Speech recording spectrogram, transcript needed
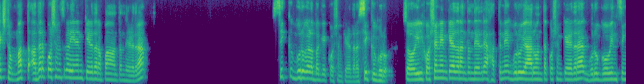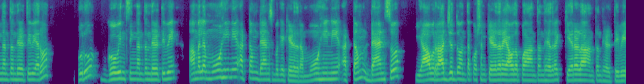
ನೆಕ್ಸ್ಟ್ ಮತ್ ಅದರ್ ಕ್ವಶನ್ಸ್ಗಳು ಏನೇನ್ ಕೇಳಿದಾರಪ್ಪ ಅಂತಂದ ಹೇಳಿದ್ರ, ಸಿಖ್ ಗುರುಗಳ ಬಗ್ಗೆ ಕ್ವಶನ್ ಕೇಳಿದಾರ, ಸಿಖ್ ಗುರು. ಸೊ ಇಲ್ಲಿ ಕ್ವಶನ್ ಏನ್ ಕೇಳಿದಾರ ಅಂತಂದ ಹೇಳಿದ್ರೆ, ಹತ್ತನೇ ಗುರು ಯಾರು ಅಂತ ಕ್ವಶನ್ ಕೇಳಿದಾರ, ಗುರು ಗೋವಿಂದ್ ಸಿಂಗ್ ಅಂತಂದ ಹೇಳ್ತೀವಿ ಯಾರು? ಗುರು ಗೋವಿಂದ್ ಸಿಂಗ್ ಅಂತಂದ ಹೇಳ್ತೀವಿ. ಆಮೇಲೆ ಮೋಹಿನಿ ಅಟ್ಟಂ ಡ್ಯಾನ್ಸ್ ಬಗ್ಗೆ ಕೇಳಿದಾರ. ಮೋಹಿನಿ ಅಟ್ಟಂ ಡ್ಯಾನ್ಸ್ ಯಾವ ರಾಜ್ಯದ್ದು ಅಂತ ಕ್ವಶನ್ ಕೇಳಿದಾರ, ಯಾವ್ದಪ್ಪ ಅಂತಂದ ಹೇಳಿದ್ರೆ ಕೇರಳ ಅಂತಂದ ಹೇಳ್ತೀವಿ.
